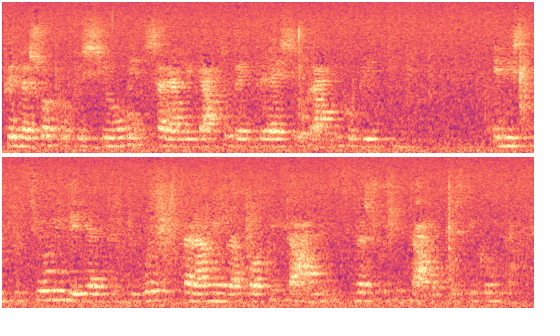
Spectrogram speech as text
Per la sua professione sarà legato da interessi pratico obiettivi e le istituzioni degli altri due staranno da pochi tali da suscitare questi contatti.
